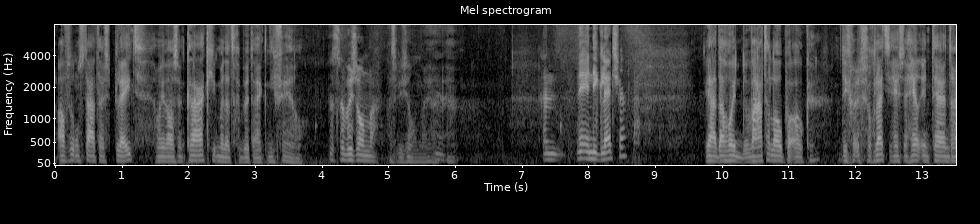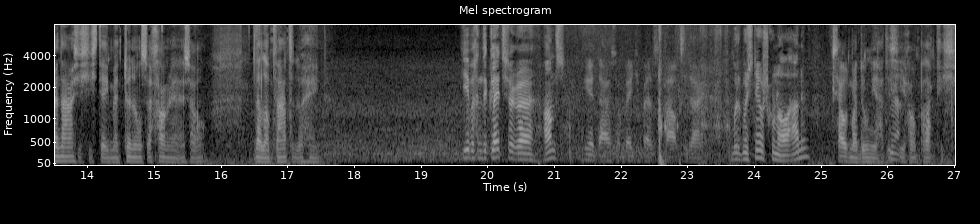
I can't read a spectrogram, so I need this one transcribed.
Af en toe ontstaat er spleet. Dan hoor je wel eens een kraakje, maar dat gebeurt eigenlijk niet veel. Dat is heel bijzonder. Dat is bijzonder, ja. ja. En nee, in die gletsjer? Ja, daar hoor je de water lopen ook. Hè. Die gletsjer heeft een heel intern drainagesysteem... met tunnels en gangen en zo. Daar loopt water doorheen. Hier begint de gletsjer, eh, Hans. Hier, daar zo'n beetje bij het paaltje daar. Moet ik mijn sneeuwschoenen al aan doen? Ik zou het maar doen, ja. Het is Ja. hier gewoon praktisch.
